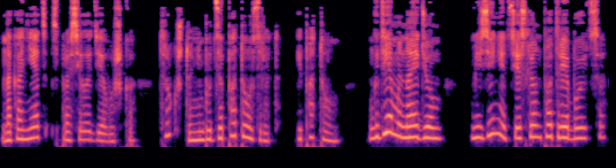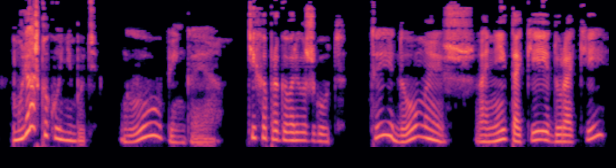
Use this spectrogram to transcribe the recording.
Наконец спросила девушка. Вдруг что-нибудь заподозрят. И потом, где мы найдем мизинец, если он потребуется? Муляж какой-нибудь? Глупенькая, тихо проговорил Жгут. Ты думаешь, они такие дураки?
